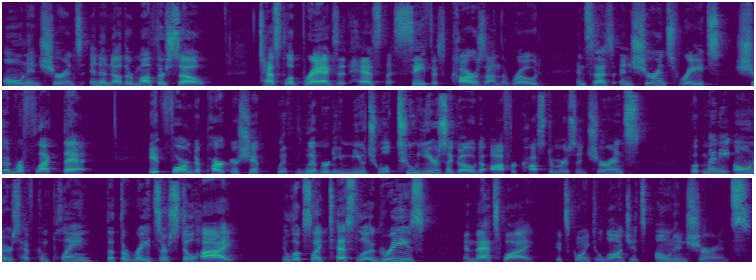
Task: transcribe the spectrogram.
own insurance in another month or so. Tesla brags it has the safest cars on the road and says insurance rates should reflect that. It formed a partnership with Liberty Mutual two years ago to offer customers insurance, but many owners have complained that the rates are still high. It looks like Tesla agrees, and that's why it's going to launch its own insurance.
